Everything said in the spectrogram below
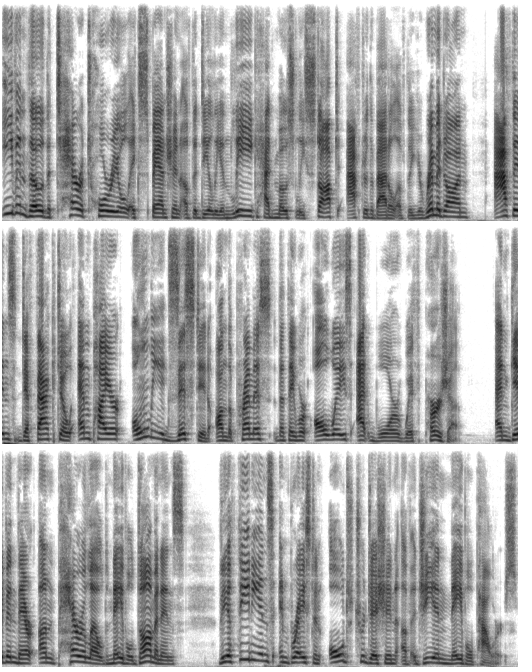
Even though the territorial expansion of the Delian League had mostly stopped after the Battle of the Eurymedon, Athens' de facto empire only existed on the premise that they were always at war with Persia. And given their unparalleled naval dominance, the Athenians embraced an old tradition of Aegean naval powers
